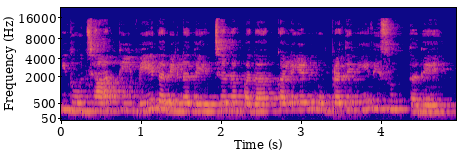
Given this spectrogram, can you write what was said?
ಇದು ಜಾತಿ ಭೇದವಿಲ್ಲದೆ ಜನಪದ ಕಲೆಯನ್ನು ಪ್ರತಿನಿಧಿಸುತ್ತದೆ.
